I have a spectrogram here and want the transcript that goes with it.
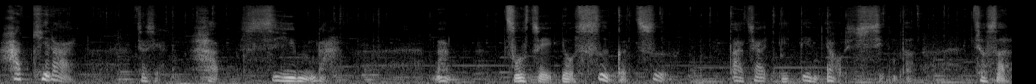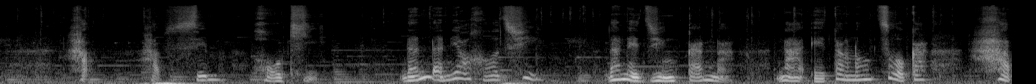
合起来就是合心啦，那主旨有四个字。大家一定要行的，就是合合心和气，人人要和气。咱的人间呐，那会当拢做个合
